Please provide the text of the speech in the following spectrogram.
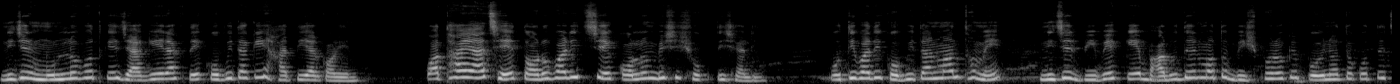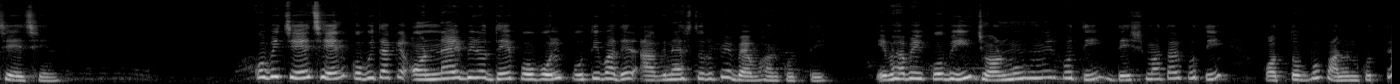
নিজের মূল্যবোধকে জাগিয়ে রাখতে কবিতাকেই হাতিয়ার করেন। কথায় আছে, তরবারির চেয়ে কলম বেশি শক্তিশালী। প্রতিবাদী কবিতার মাধ্যমে নিজের বিবেককে বারুদের মতো বিস্ফোরকে পরিণত করতে চেয়েছেন। কবি চেয়েছেন কবিতাকে অন্যায়ের বিরুদ্ধে প্রবল প্রতিবাদের আগ্নেয়াস্ত্ররূপে ব্যবহার করতে। এভাবেই কবি জন্মভূমির প্রতি, দেশমাতার প্রতি কর্তব্য পালন করতে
